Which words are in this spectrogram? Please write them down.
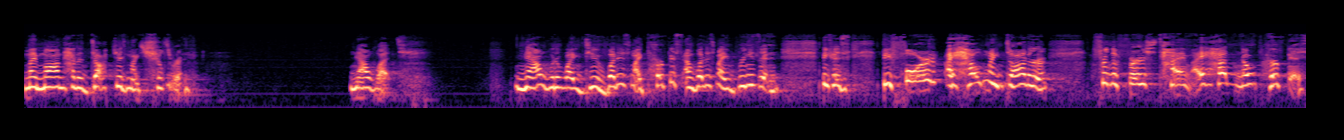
my mom had adopted my children. Now what? now what do I do? What is my purpose and what is my reason? Because before I held my daughter for the first time, I had no purpose.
